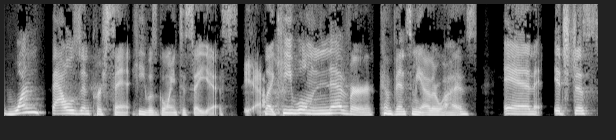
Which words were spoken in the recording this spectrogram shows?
1000% he was going to say yes. yeah. Like he will never convince me otherwise. And it's just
